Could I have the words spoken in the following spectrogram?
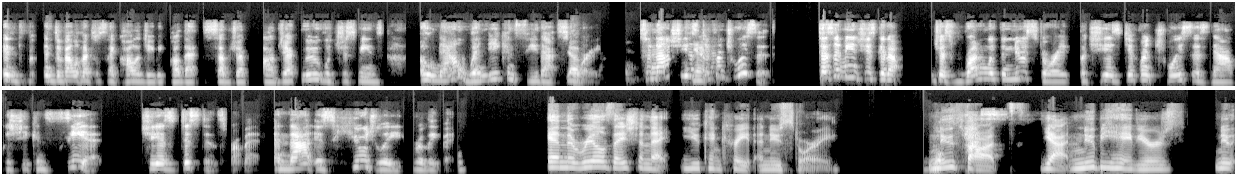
in, in developmental psychology, we call that subject object move, which just means, oh, now Wendy can see that Yep. story. So now she has Yep. different choices. Doesn't mean she's going to just run with the new story, but she has different choices now because she can see it. She has distance from it. And that is hugely relieving. And the realization that you can create a new story, Well, new yes. thoughts, yeah, new behaviors, new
